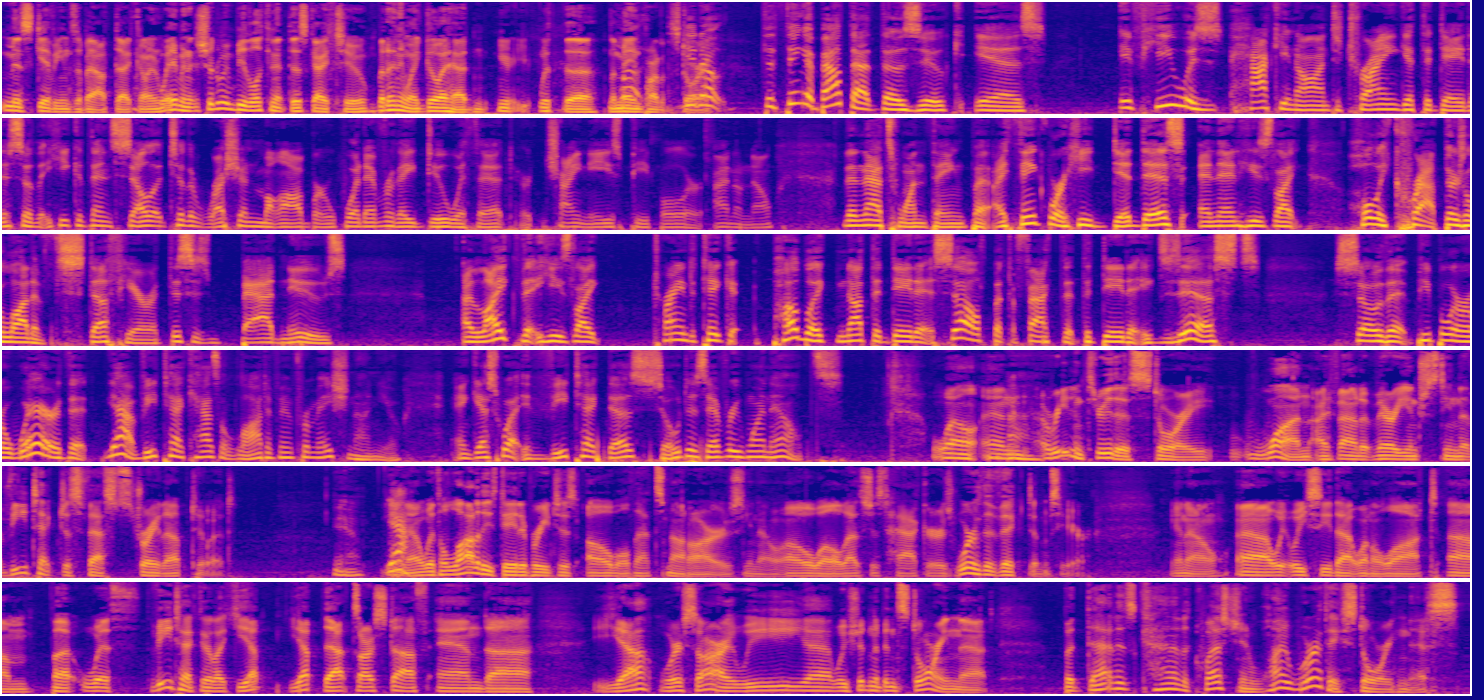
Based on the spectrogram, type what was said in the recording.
misgivings about that. Going, wait a minute, shouldn't we be looking at this guy too? But anyway, go ahead You're, with the the main Well, part of the story. You know, the thing about that though, Zook, is if he was hacking on to try and get the data so that he could then sell it to the Russian mob or whatever they do with it, or Chinese people, or I don't know, then that's one thing. But I think where he did this and then he's like, holy crap, there's a lot of stuff here. This is bad news. I like that he's like trying to take it public, not the data itself, but the fact that the data exists so that people are aware that yeah, VTech has a lot of information on you. And guess what? If VTech does, so does everyone else. Well, and Ah. reading through this story, one, I found it very interesting that VTech just fessed straight up to it. Yeah. Yeah. You know, with a lot of these data breaches, oh well, that's not ours. You know, oh well, that's just hackers. We're the victims here. You know, uh, we, we see that one a lot. Um, but with VTech, they're like, "Yep, yep, that's our stuff," and uh, yeah, we're sorry, we uh, we shouldn't have been storing that. But that is kind of the question: Why were they storing this?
